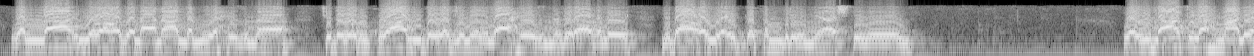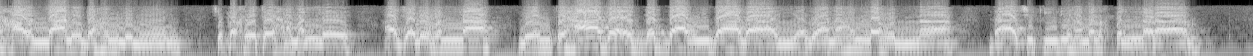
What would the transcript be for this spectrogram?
والله یو هغه زنانا لم یحزنا چې د وړوکوالي د وجې نه لا حیض نه دی راغلی نو د هغوی عدت هم درې میاشتې وې و اولات الاحمال خاوندانې د حملونو چې په خېټه حمل دی اجلهن نو انتها د عدت د هغوی دا ده ان یضعنهن لهن دا چې کیدي حمل خپل لره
